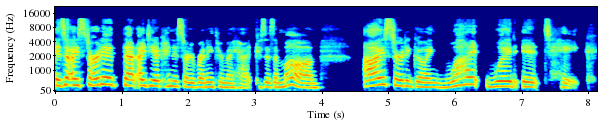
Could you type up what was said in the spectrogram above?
And so I started that idea kind of started running through my head because as a mom, I started going, what would it take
